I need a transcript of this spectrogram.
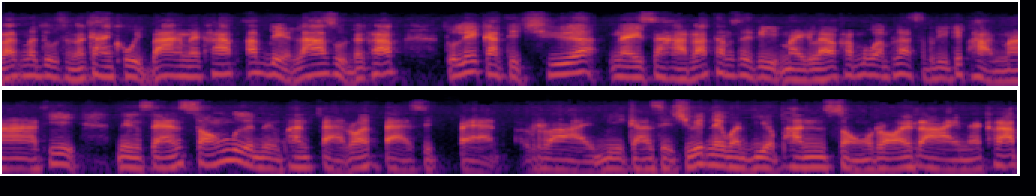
รัฐมาดูสถานการณ์โควิดบ้างนะครับ อัปเดตล่าสุดนะครับ ตัวเลขการติดเชื้อในสหรัฐทำสถิติใหม่แล้วครับ เมื่อวันพฤหัสบดีที่ผ่านมาที่ 121,888 ราย มีการเสียชีวิตในวันเดียว 1,200 รายนะครับ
